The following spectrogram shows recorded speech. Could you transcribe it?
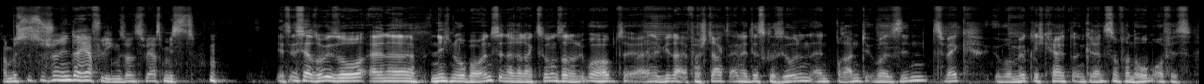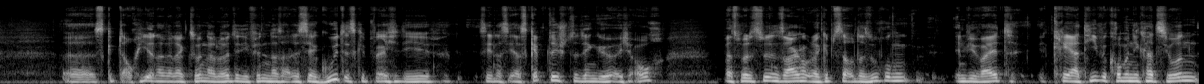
da müsstest du schon hinterherfliegen, sonst wäre es Mist. Jetzt ist ja sowieso eine, nicht nur bei uns in der Redaktion, sondern überhaupt eine wieder verstärkt eine Diskussion entbrannt über Sinn, Zweck, über Möglichkeiten und Grenzen von Homeoffice. Äh, es gibt auch hier in der Redaktion da Leute, die finden das alles sehr gut. Es gibt welche, die sehen das eher skeptisch, zu denen gehöre ich auch. Was würdest du denn sagen, oder gibt es da Untersuchungen, inwieweit kreative Kommunikation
